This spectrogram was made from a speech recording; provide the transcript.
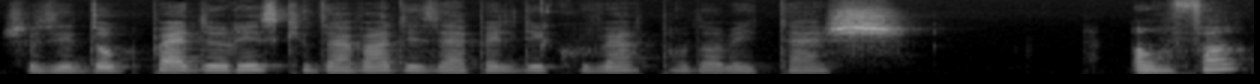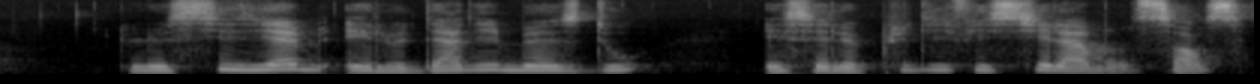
Je n'ai donc pas de risque d'avoir des appels découverts pendant mes tâches. Enfin, le sixième et le dernier must-do, et c'est le plus difficile à mon sens,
